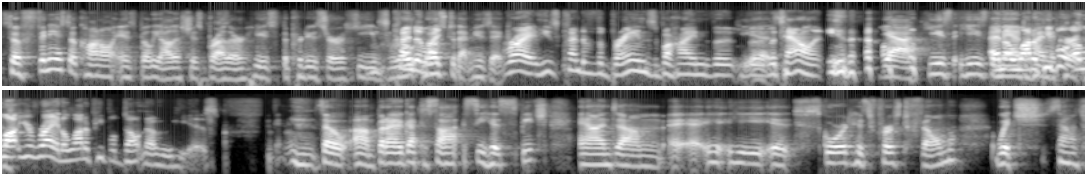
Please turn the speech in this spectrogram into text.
So Finneas O'Connell is Billie Eilish's brother. He's the producer. He he's kind of like to that music. Right. He's kind of the brains behind the the, the, talent. You know? Yeah. He's he's and a lot of people. A lot. You're right. A lot of people don't know who he is. So, um, but I got to saw, see his speech, and um, he, he scored his first film, which sounds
